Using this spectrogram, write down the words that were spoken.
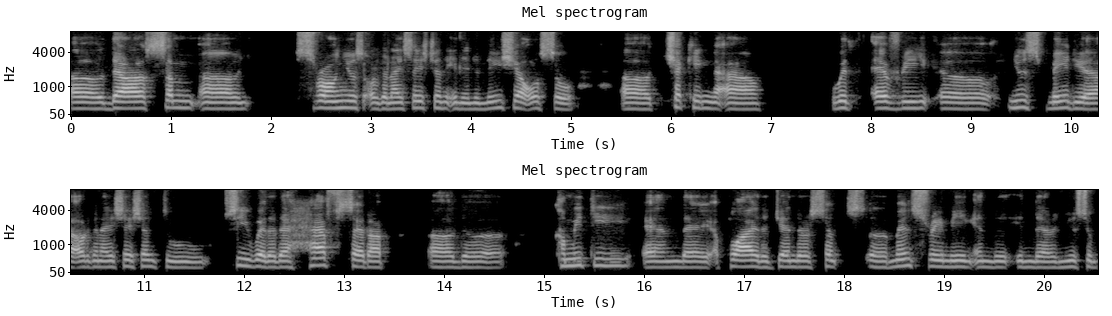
uh, there are some uh, strong news organization in Indonesia also uh, checking uh, with every news media organization to see whether they have set up the committee and they apply the gender mainstreaming in the in their newsroom.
